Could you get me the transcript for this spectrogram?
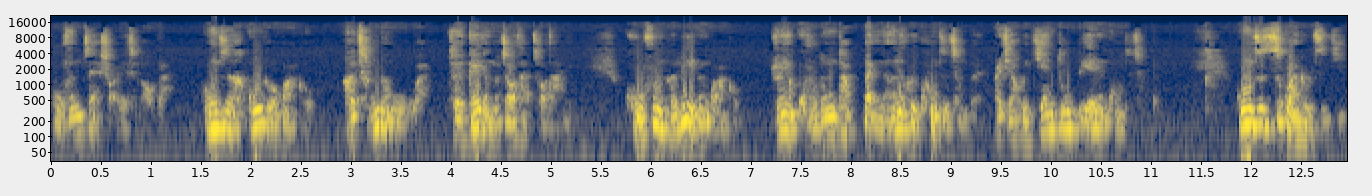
股份再少也是老板。工资和工作挂钩，和成本无关，所以该怎么糟蹋糟蹋你。股份和利润挂钩，所以股东他本能的会控制成本，而且会监督别人控制成本。公司只关注自己，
